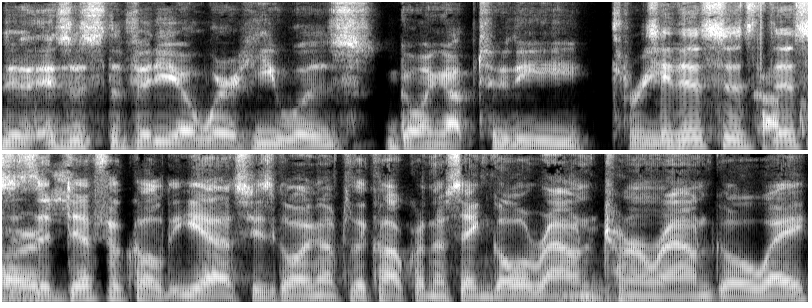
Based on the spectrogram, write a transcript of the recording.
Is this the video where he was going up to the three? See, this is this is cars? the difficulty. Yes, he's going up to the cop car and they're saying, "Go around, Mhm. turn around, go away."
